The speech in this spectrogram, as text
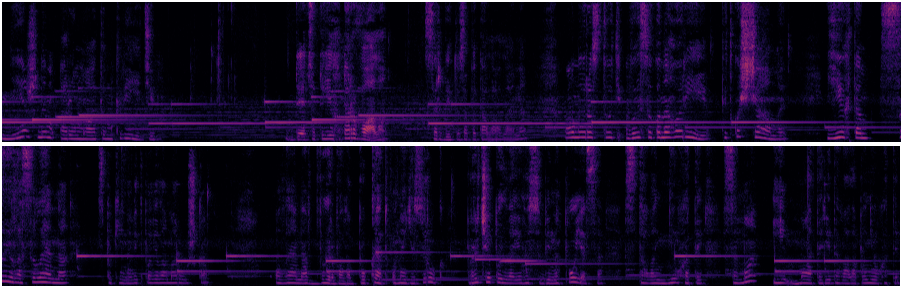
ніжним ароматом квітів. Де це ти їх нарвала? сердито запитала Олена. Вони ростуть високо на горі, під кущами. Їх там сила селена, спокійно відповіла Марушка. Олена вирвала букет у неї з рук, причепила його собі на пояса, стала нюхати сама і матері давала понюхати,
